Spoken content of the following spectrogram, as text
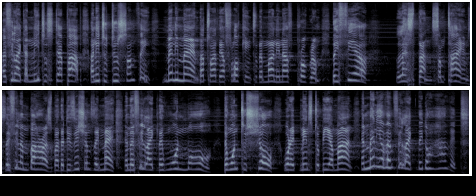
I feel like I need to step up. I need to do something. Many men, that's why they're flocking to the Man Enough program. They feel less than sometimes. They feel embarrassed by the decisions they make, and they feel like they want more. They want to show what it means to be a man. And many of them feel like they don't have it.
